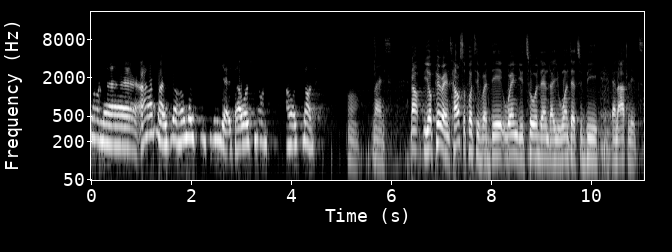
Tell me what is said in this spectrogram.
son. Uh, I had my son almost 15 years. I was not. I was not. Oh, nice. Now, your parents, how supportive were they when you told them that you wanted to be an athlete?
